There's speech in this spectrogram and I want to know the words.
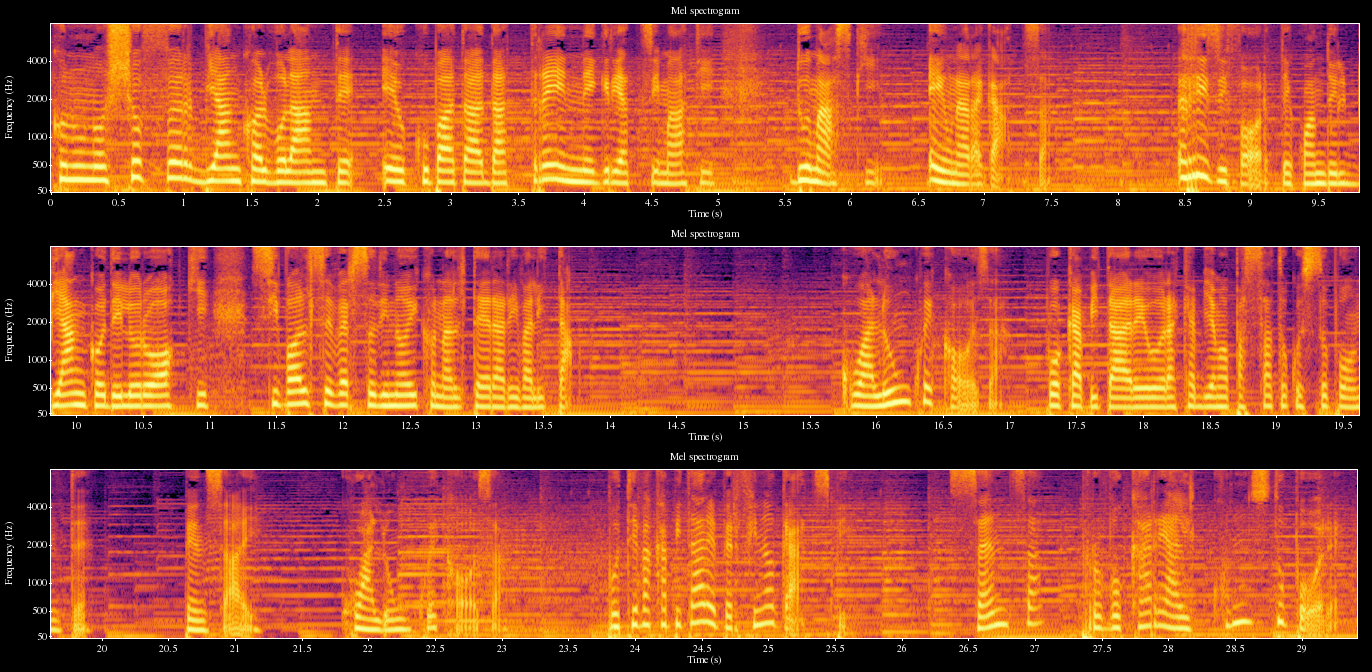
con uno chauffeur bianco al volante e occupata da tre negri azzimati, due maschi e una ragazza. Risi forte quando il bianco dei loro occhi si volse verso di noi con altera rivalità. Qualunque cosa può capitare ora che abbiamo passato questo ponte, pensai. Qualunque cosa poteva capitare perfino Gatsby, senza provocare alcun stupore.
